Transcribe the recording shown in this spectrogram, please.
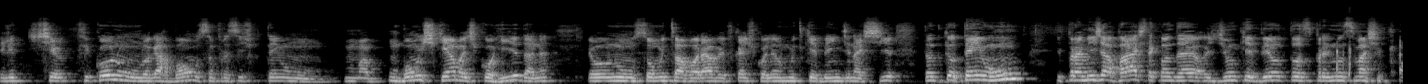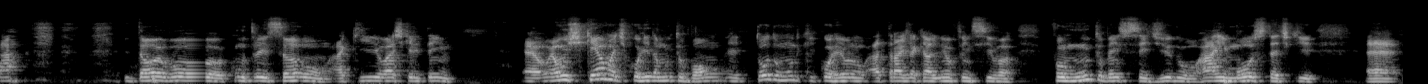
ele ficou num lugar bom. O São Francisco tem um, uma, um bom esquema de corrida, né? Eu não sou muito favorável a ficar escolhendo muito QB em dinastia, tanto que eu tenho um e para mim já basta quando é de um QB eu torço para ele não se machucar. Então eu vou com o Trey Salmon aqui, eu acho que ele tem é, é um esquema de corrida muito bom. Todo mundo que correu no, atrás daquela linha ofensiva foi muito bem sucedido. O Harry Mostert, que é,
